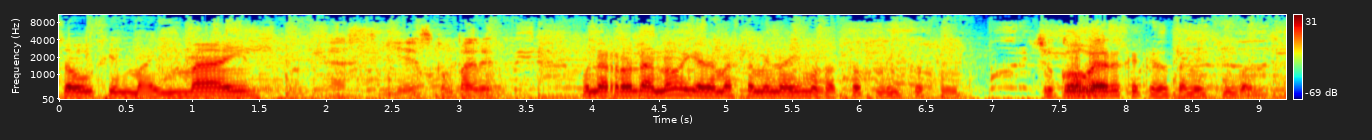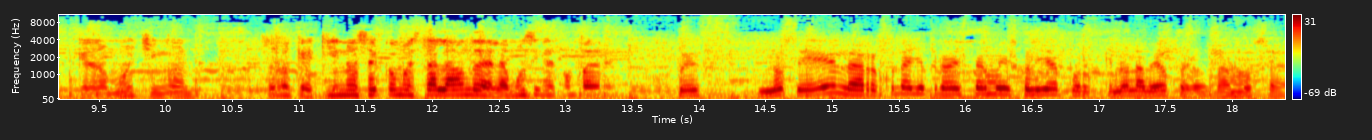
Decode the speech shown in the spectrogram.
Souls in My Mind. Así es, compadre. Una rola, ¿no? Y además también ahí Molotov le hizo su, Su cover, que quedó también chingón. quedó muy chingón. Solo que aquí no sé cómo está la onda de la música, compadre. Pues no sé, la rocola yo creo que está muy escondida porque no la veo, pero vamos a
